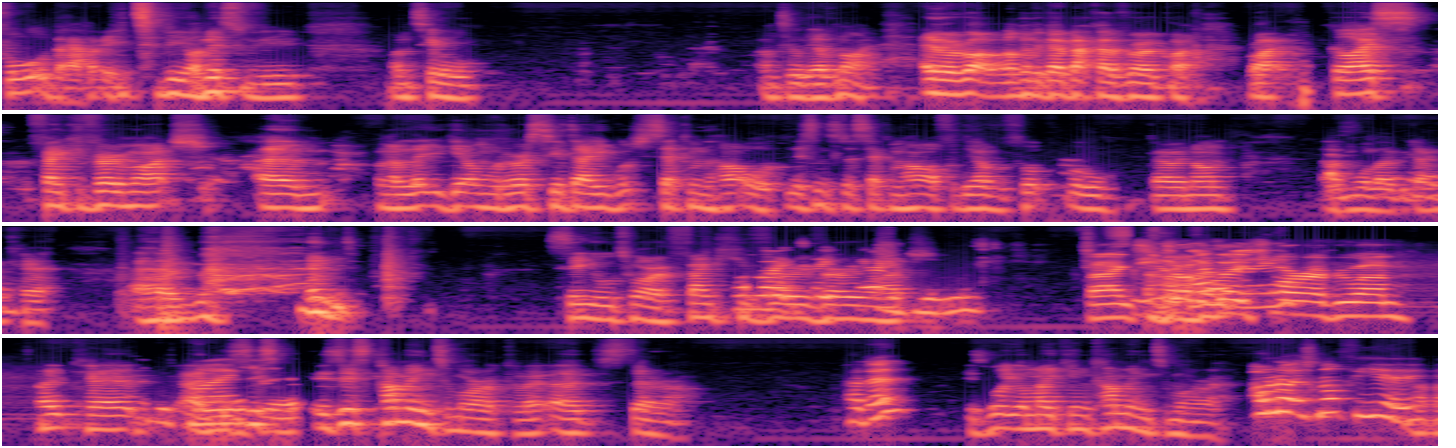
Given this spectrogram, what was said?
thought about it to be honest with you until until the other night. Anyway, right, I'm going to go back over Road Right, guys, thank you very much. Um, I'm going to let you get on with the rest of your day. Watch the second half or listen to the second half of the other football going on. Um, although we don't care. Um, and see you all tomorrow. Thank you All right, very, take very care, much. everyone. Thanks. See you Enjoy the day tomorrow, everyone. Take care. And is, this, is this coming tomorrow, Cla- uh, Sarah? Pardon? Is what you're making coming tomorrow? Oh no, it's not for you.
